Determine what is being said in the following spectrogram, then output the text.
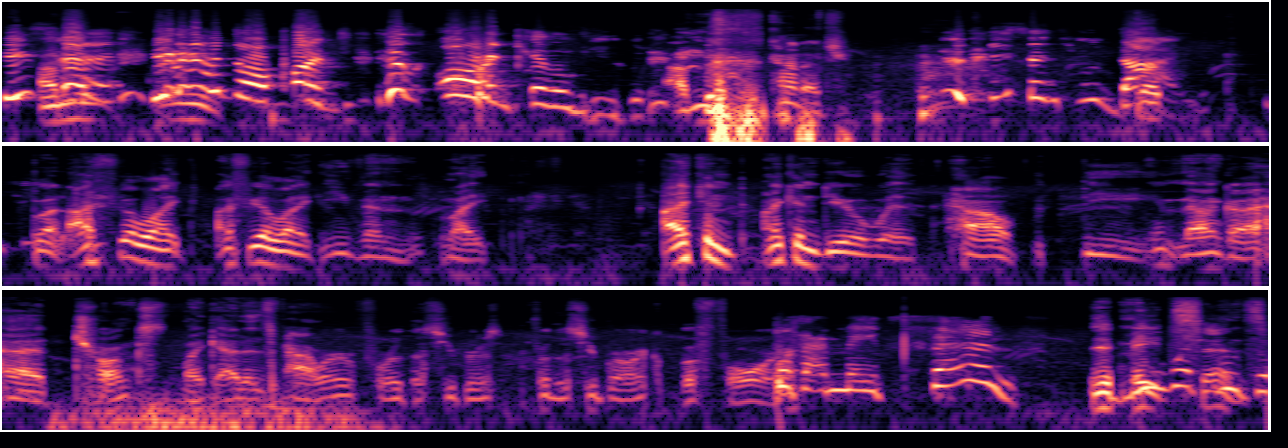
He I said mean- you didn't even throw a punch. His aura killed you. I mean, it's kind of true. he said you died. but I feel like I feel like even like I can I can deal with how the manga had Trunks like at his power for the super for the super arc before. But that made sense. It made sense.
